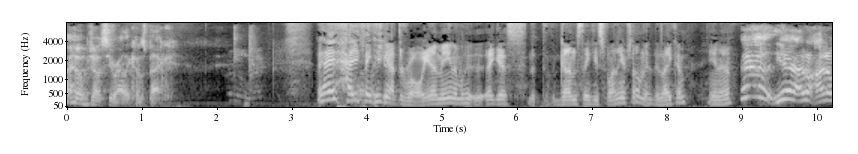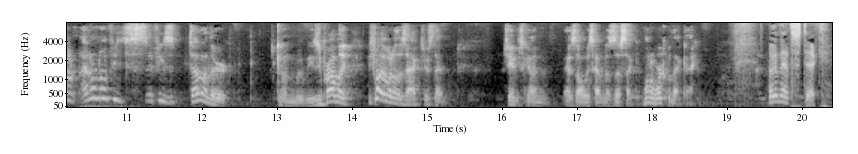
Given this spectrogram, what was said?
I hope John C. Reilly comes back. Like, How, how do you think he got the role? You know what I mean? I guess the, the Gunns think he's funny or something. They like him, you know? Yeah, yeah. I don't. I don't. I don't know if he's if he's done other Gunn movies. He probably he's probably one of those actors that James Gunn has always had on his list. Like, I want to work with that guy. Look at that stick.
